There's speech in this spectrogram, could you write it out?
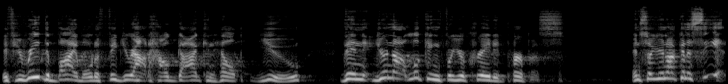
If you read the Bible to figure out how God can help you, then you're not looking for your created purpose. And so you're not going to see it.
